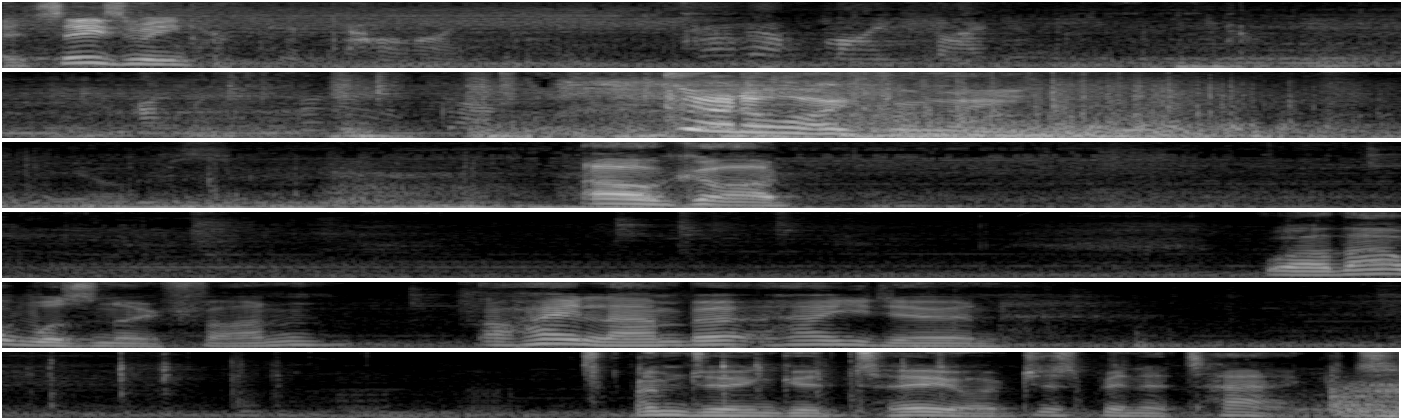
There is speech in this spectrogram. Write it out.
It sees me! Get away from me! Oh god. Well, that was no fun. Oh, hey Lambert, how you doing? I'm doing good too. I've just been attacked.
